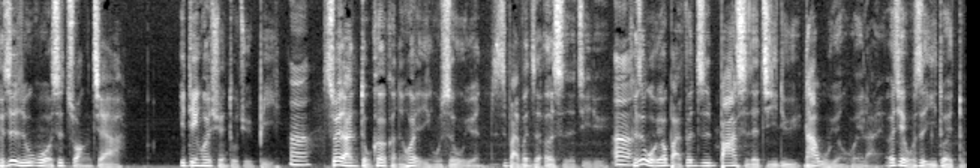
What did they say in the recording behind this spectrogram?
可是如果是庄家，一定会选赌局 B，嗯，虽然赌客可能会赢五十五元，是百分之二十的几率，嗯，可是我有百分之八十的几率拿五元回来，而且我是一对多，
